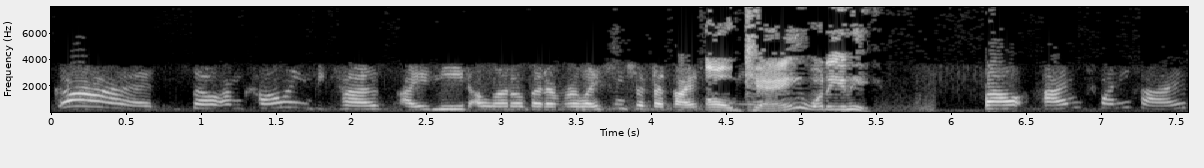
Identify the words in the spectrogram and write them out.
Good. So I'm calling because I need a little bit of relationship advice. Okay. What do you need? Well, I'm 25,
